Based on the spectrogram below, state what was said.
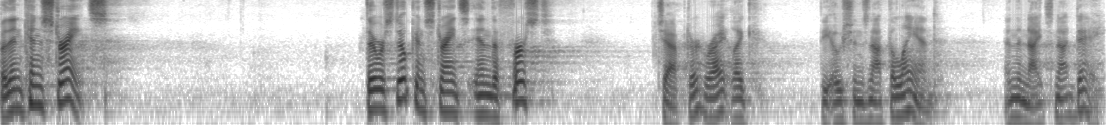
But then constraints. There were still constraints in the first chapter, right? Like the ocean's not the land, and the night's not day.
